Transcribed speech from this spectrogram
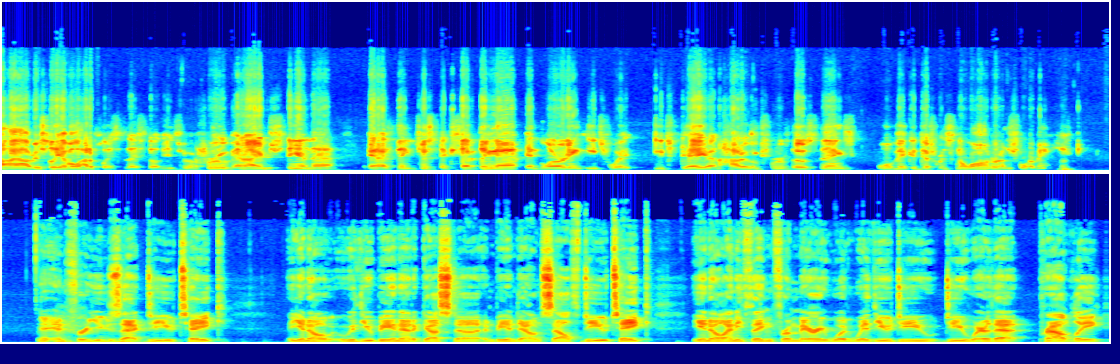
I obviously have a lot of places I still need to improve, and I understand that. And I think just accepting that and learning each way, each day on how to improve those things will make a difference in the long run for me. And for you, Zach, do you take, you know, with you being at Augusta and being down south, do you take, you know, anything from Marywood with you? Do you do you wear that proudly?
